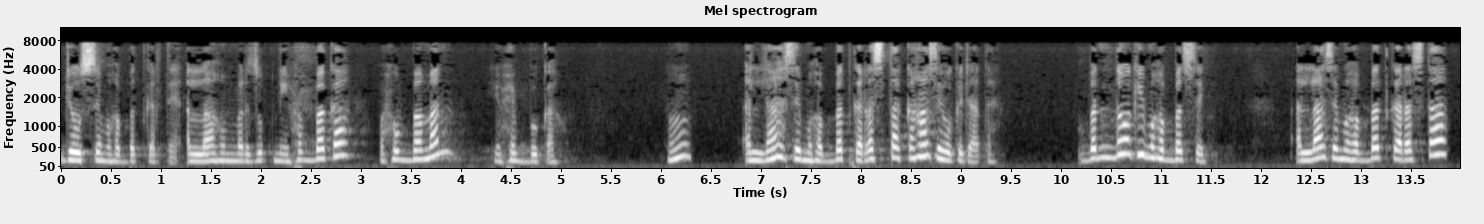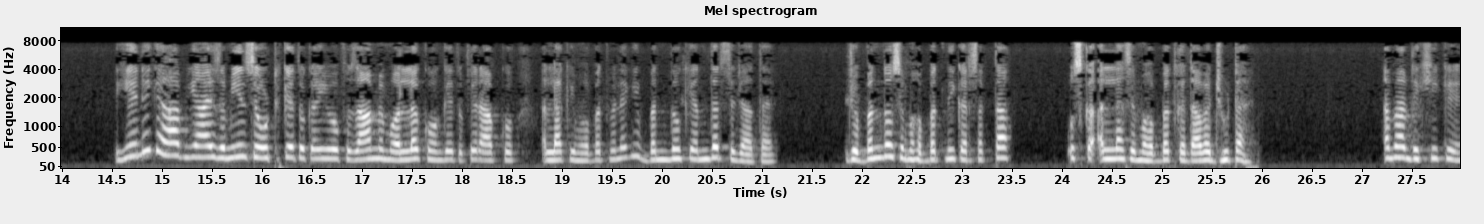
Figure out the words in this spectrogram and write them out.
جو اس سے محبت کرتے ہیں۔ اللہ مرزکنی حب کا حب من حب کا اللہ سے محبت کا رستہ کہاں سے ہو کے جاتا ہے؟ بندوں کی محبت سے۔ اللہ سے محبت کا رستہ یہ نہیں کہ آپ یہاں زمین سے اٹھ کے تو کہیں وہ فضا میں معلق ہوں گے تو پھر آپ کو اللہ کی محبت ملے گی، بندوں کے اندر سے جاتا ہے۔ جو بندوں سے محبت نہیں کر سکتا، اس کا اللہ سے محبت کا دعویٰ جھوٹا ہے۔ اب آپ دیکھیے کہ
